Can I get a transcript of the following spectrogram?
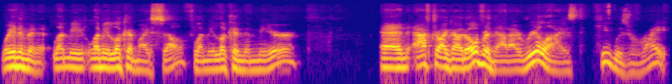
wait a minute let me let me look at myself let me look in the mirror and after i got over that i realized he was right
